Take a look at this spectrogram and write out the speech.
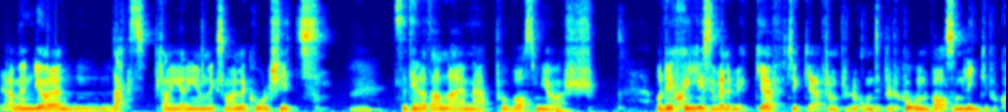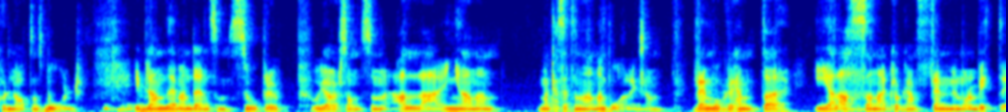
ja, men göra en dagsplaneringen liksom, eller call sheets. Mm. Se till att alla är med på vad som görs. Och det skiljer sig väldigt mycket, tycker jag, från produktion till produktion, vad som ligger på koordinatorns bord. Mhm. Ibland är man den som sopar upp och gör sånt som alla, ingen annan, man kan sätta någon annan på. Liksom. Vem åker och hämtar elassarna klockan fem i morgon bitti?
